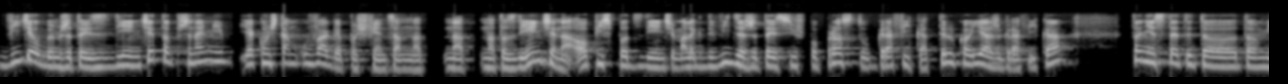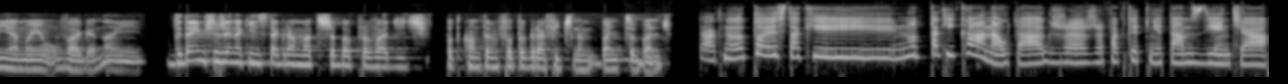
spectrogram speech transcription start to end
widziałbym, że to jest zdjęcie, to przynajmniej jakąś tam uwagę poświęcam na, na, na to zdjęcie, na opis pod zdjęciem, ale gdy widzę, że to jest już po prostu grafika, tylko jaż grafika, to niestety to, to mija moją uwagę. No i wydaje mi się, że jednak Instagrama trzeba prowadzić pod kątem fotograficznym, bądź co bądź. Tak, no to jest taki, no taki kanał, tak, że, że faktycznie tam zdjęcia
